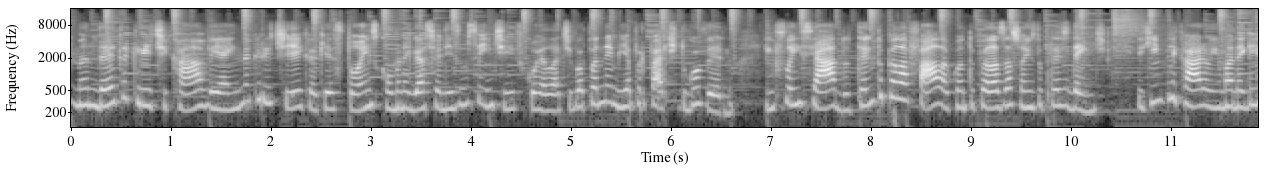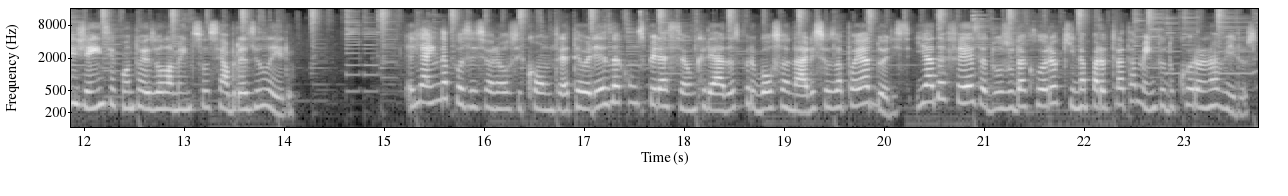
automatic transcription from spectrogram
Mandetta criticava e ainda critica questões como negacionismo científico relativo à pandemia por parte do governo, influenciado tanto pela fala quanto pelas ações do presidente, e que implicaram em uma negligência quanto ao isolamento social brasileiro. Ele ainda posicionou-se contra teorias da conspiração criadas por Bolsonaro e seus apoiadores e a defesa do uso da cloroquina para o tratamento do coronavírus,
